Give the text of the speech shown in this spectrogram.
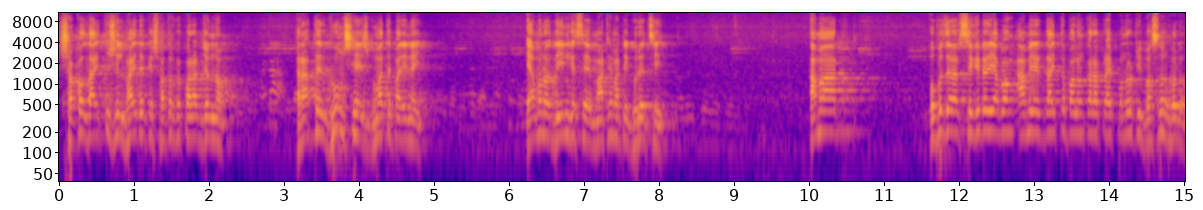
সকল দায়িত্বশীল ভাইদেরকে সতর্ক করার জন্য রাতের ঘুম শেষ, ঘুমাতে পারি নাই। এমনও দিন গেছে, মাঠে মাঠে ঘুরেছি। আমার উপজেলার সেক্রেটারি এবং আমিরের দায়িত্ব পালন করা প্রায় পনেরোটি বছর হলো।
